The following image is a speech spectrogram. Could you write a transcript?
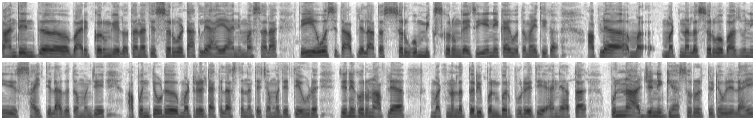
कांदे बारीक करून गेलो होताना ते सर्व टाकले आहे आणि मसाला ते व्यवस्थित आपल्याला आता सर्व मिक्स करून घ्यायचं. याने काय होतं माहिती आहे का? आपल्या म मटणाला सर्व बाजूनी साहित्य लागतं. म्हणजे आपण तेवढं मटेरियल टाकलेलं असतं ना त्याच्यामध्ये तेवढं जेणेकरून आपल्या मटणाला तरी पण भरपूर येते. आणि आता पुन्हा आजीने गॅसवरती ठेवलेलं आहे.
